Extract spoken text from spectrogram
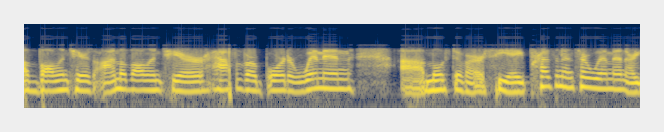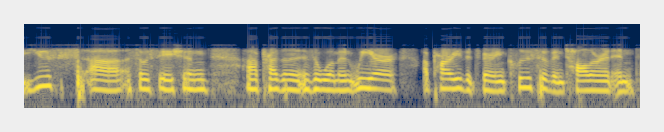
of volunteers. I'm a volunteer. Half of our board are women. Uh, most of our CA presidents are women. Our youth uh, association uh, president is a woman. We are a party that's very inclusive and tolerant. And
